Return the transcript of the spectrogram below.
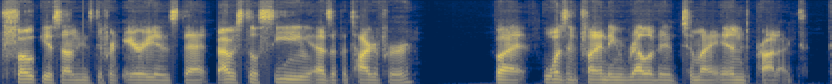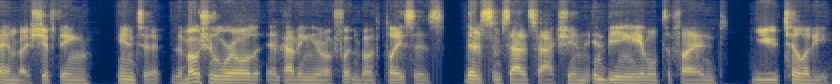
focus on these different areas that I was still seeing as a photographer, but wasn't finding relevant to my end product. And by shifting into the motion world and having you know a foot in both places, there's some satisfaction in being able to find utility.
